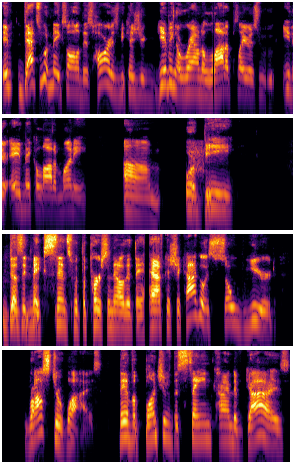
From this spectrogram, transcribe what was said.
it, that's what makes all of this hard is because you're giving around a lot of players who either a make a lot of money, um, or b does it make sense with the personnel that they have? Because Chicago is so weird roster wise. They have a bunch of the same kind of guys.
